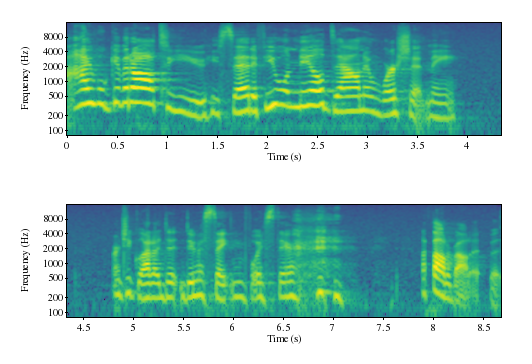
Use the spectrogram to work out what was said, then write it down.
I will give it all to you, he said, if you will kneel down and worship me. Aren't you glad I didn't do a Satan voice there? I thought about it, but.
